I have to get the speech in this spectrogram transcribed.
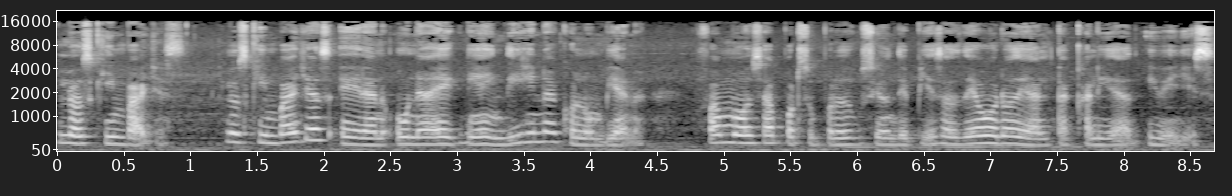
Los quimbayas. Los quimbayas eran una etnia indígena colombiana, famosa por su producción de piezas de oro de alta calidad y belleza.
